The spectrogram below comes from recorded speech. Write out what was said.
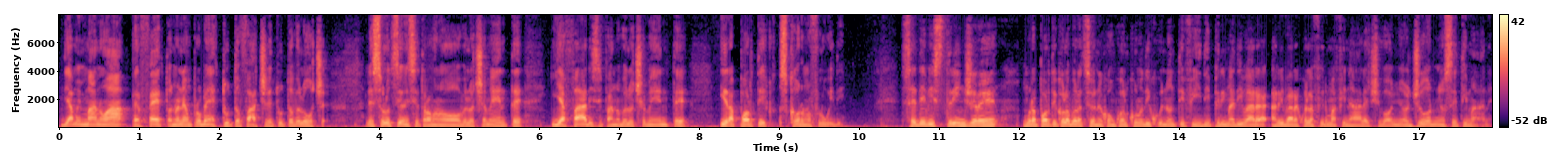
diamo in mano a, perfetto, non è un problema, è tutto facile, tutto veloce. Le soluzioni si trovano velocemente, gli affari si fanno velocemente, i rapporti scorrono fluidi. Se devi stringere un rapporto di collaborazione con qualcuno di cui non ti fidi, prima di arrivare a quella firma finale ci vogliono giorni o settimane,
